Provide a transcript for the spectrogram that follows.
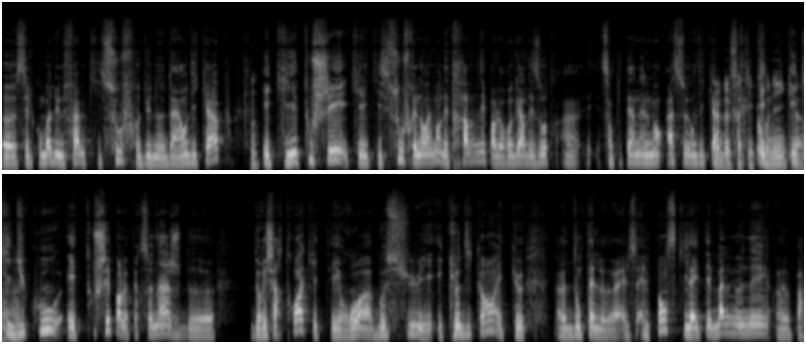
euh, c'est le combat d'une femme qui souffre d'un handicap Mm. et qui est touchée, qui, qui souffre énormément d'être ramenée par le regard des autres hein, sempiternellement à ce handicap de fatigue chronique. et, qui euh, du coup est touché par le personnage de, de Richard III, qui était roi bossu et, et claudiquant, et que, euh, dont elle, elle, elle pense qu'il a été malmené euh, par,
